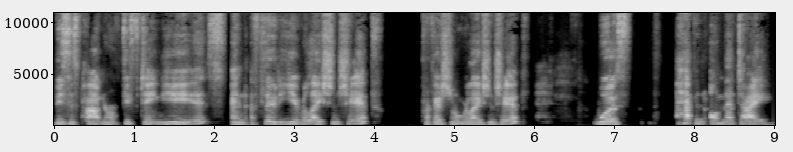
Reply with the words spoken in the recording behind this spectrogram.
business partner of 15 years and a 30 year relationship, professional relationship, was happened on that day.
